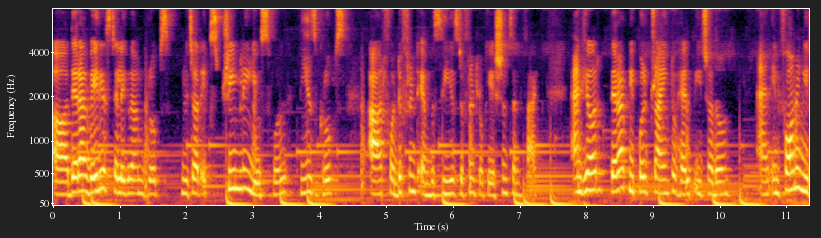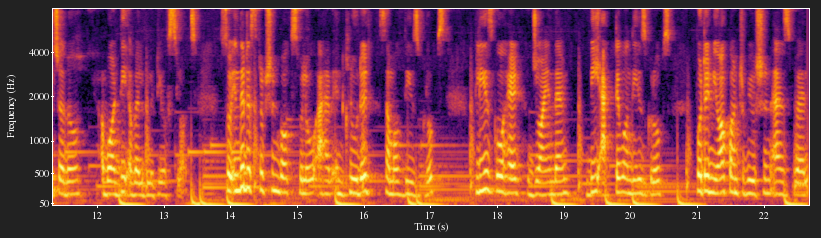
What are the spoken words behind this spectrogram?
uh, there are various Telegram groups which are extremely useful. These groups are for different embassies, different locations in fact. And here there are people trying to help each other and informing each other about the availability of slots. So in the description box below, I have included some of these groups. Please go ahead, join them, be active on these groups, put in your contribution as well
